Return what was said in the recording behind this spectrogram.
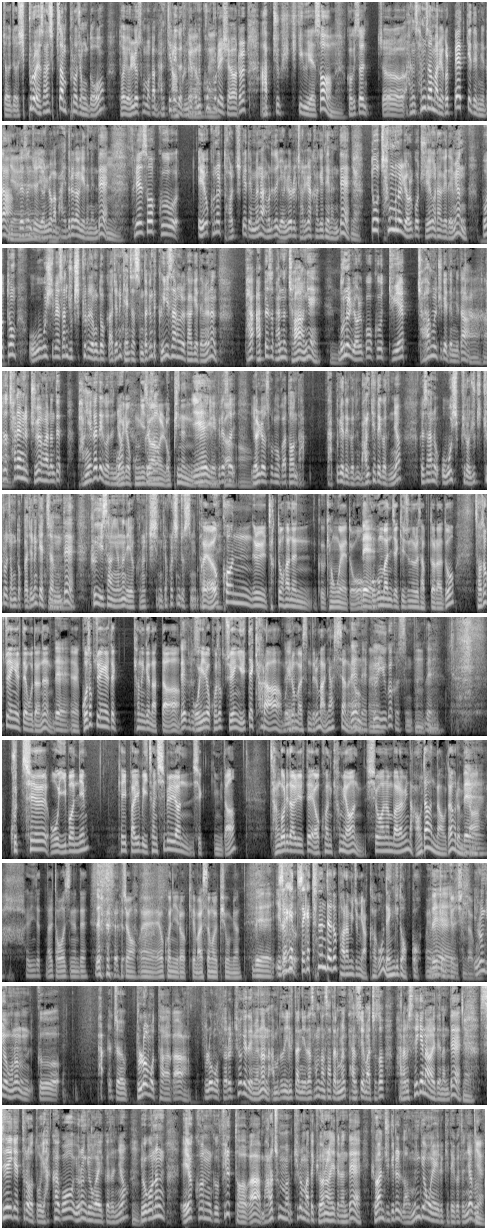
저, 저 10%에서 한 13% 정도 더 연료 소모가 많게 아, 되거든요. 그래요? 그는 컴프레셔를 압축시키기 위해서 음. 거기서 저한 3, 4마력을 뺏게 됩니다. 예. 그래서 이제 연료가 많이 들어가게 되는데 음. 그래서 그 에어컨을 덜 키게 되면 아무래도 연료를 절약하게 되는데 예. 또 창문을 열고 주행을 하게 되면 보통 50에서 한 60km 정도까지는 괜찮습니다. 근데 그 이상을 가게 되면은 바- 앞에서 받는 저항에 문을 열고 그 뒤에 저항을 주게 됩니다. 음. 아하. 그래서 차량을 주행하는데 방해가 되거든요. 오히려 공기 저항을 높이는 예, 예. 그래서 어. 연료 소모가 더 나, 나쁘게 되거든요. 많게 되거든요. 그래서 한 50km, 60km 정도까지는 괜찮은데 그 이상에는 에어컨을 키시는 게 훨씬 좋습니다. 그 네. 에어컨을 작동하는 그 경우에도 네. 그것만 이제 기준으로 잡더라도 저속 주행일 때보다는 네. 예, 고속 주행일 때 켜는 게 낫다. 네, 그렇습니다. 오히려 고속 주행일 때 켜라. 뭐 네. 이런 말씀들을 많이 하시잖아요. 네, 네. 그 예. 이유가 그렇습니다. 음, 네. 음. 9752번 님 K5 2011년식입니다. 장거리 달릴 때 에어컨 켜면 시원한 바람이 나오다 안 나오다 그럽니다. 네. 아, 이제 날 더워지는데 네. 그죠? 예, 에어컨이 이렇게 말썽을 피우면 네. 세게 겨- 세게 트는데도 바람이 좀 약하고 냉기도 없고 예, 네. 이렇게 느껴지신다고. 이런 경우는 그, 바- 저, 블로 모터가 블로 모터를 켜게 되면은 아무래도 1단, 2단, 3단, 4단이면 단수에 맞춰서 바람이 세게 나와야 되는데 예. 세게 틀어도 약하고 이런 경우가 있거든요. 음. 요거는 에어컨 그 필터가 15,000만 킬로마다 교환을 해야 되는데 교환 주기를 넘은 경우에 이렇게 되거든요. 그 예.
